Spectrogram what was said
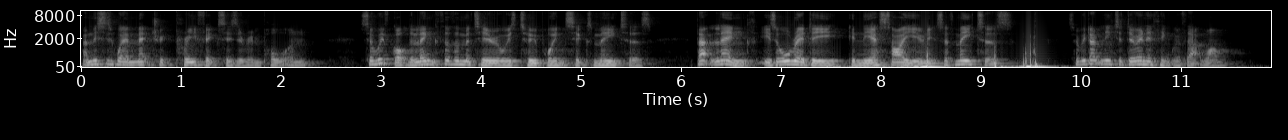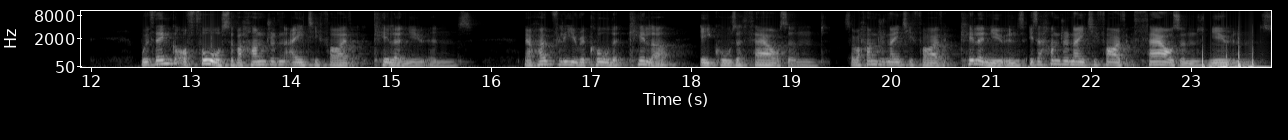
and this is where metric prefixes are important. So we've got the length of the material is 2.6 metres. That length is already in the SI units of metres, so we don't need to do anything with that one. We've then got a force of 185 kilonewtons. Now, hopefully, you recall that kilo equals a thousand. So 185 kilonewtons is 185,000 newtons.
